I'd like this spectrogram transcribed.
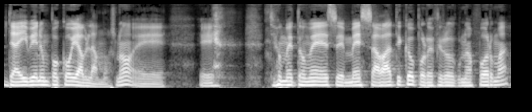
de ahí viene un poco y hablamos, ¿no? Eh, eh, yo me tomé ese mes sabático, por decirlo de alguna forma,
